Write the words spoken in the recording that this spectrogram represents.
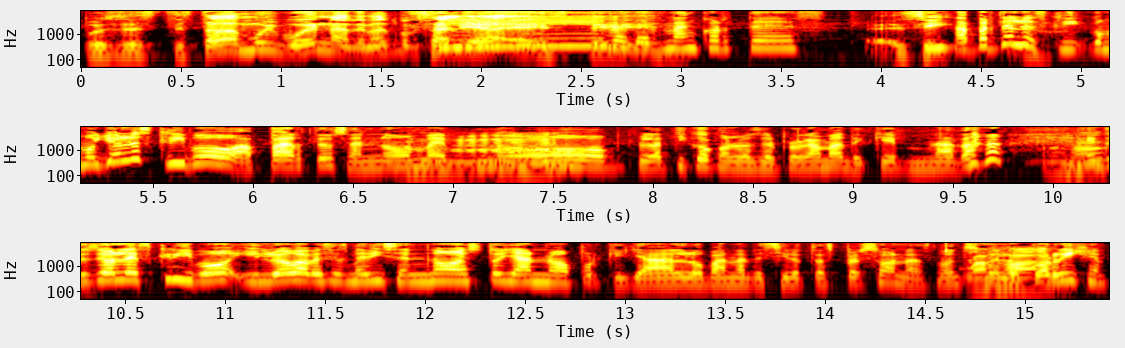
Pues este, estaba muy buena, además porque sí, salía, este... lo de Hernán Cortés. Eh, sí. Aparte lo escribo, como yo lo escribo aparte, o sea, no me no platico con los del programa de que nada. Entonces yo le escribo y luego a veces me dicen, "No, esto ya no porque ya lo van a decir otras personas", ¿no? Entonces me lo corrigen.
